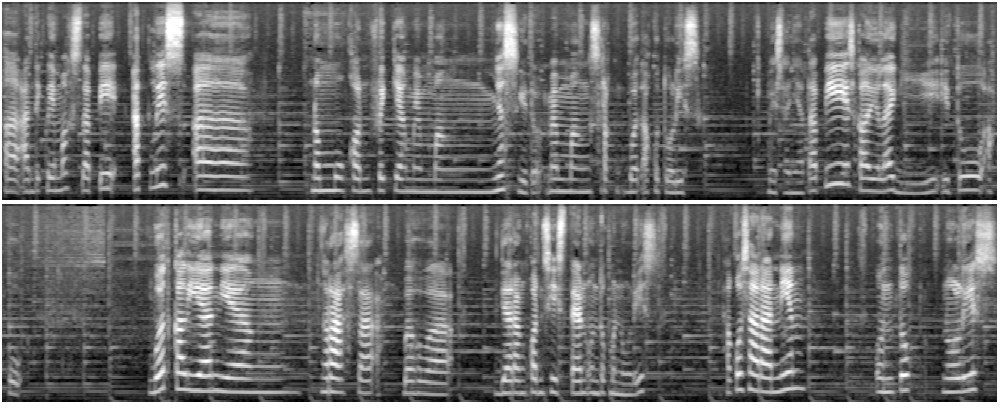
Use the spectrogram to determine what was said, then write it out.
uh, anti klimaks, tapi at least uh, nemu konflik yang memang nyes gitu, memang serak buat aku tulis biasanya. Tapi sekali lagi itu aku buat kalian yang ngerasa bahwa jarang konsisten untuk menulis, aku saranin untuk nulis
